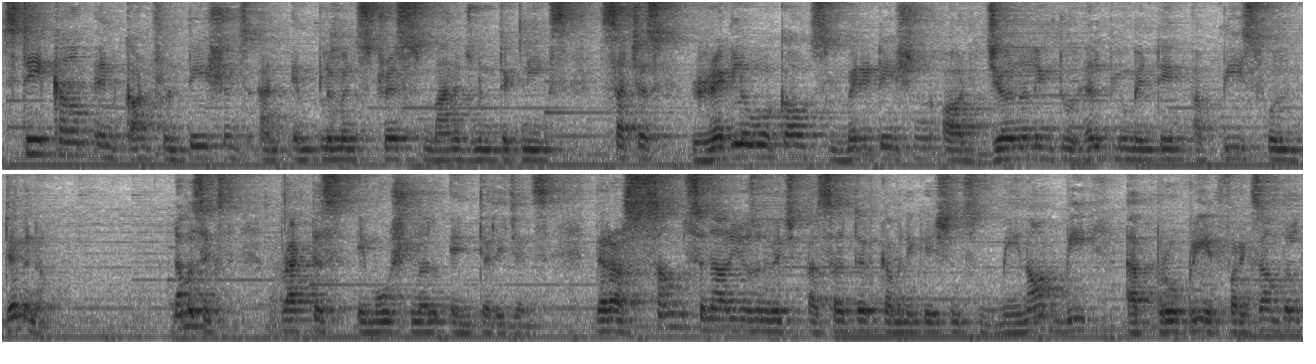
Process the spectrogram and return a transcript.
Stay calm in confrontations and implement stress management techniques such as regular workouts, meditation, or journaling to help you maintain a peaceful demeanor. Number six, practice emotional intelligence. There are some scenarios in which assertive communications may not be appropriate. For example,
